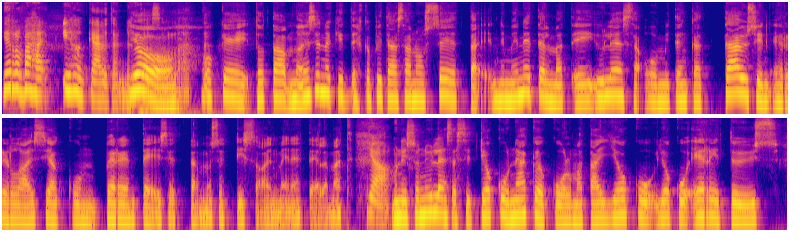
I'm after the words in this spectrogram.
Kerro vähän ihan käytännön Joo, tasolla. Että... okei. Okay, tota, no ensinnäkin ehkä pitää sanoa se, että ne menetelmät ei yleensä ole mitenkään täysin erilaisia kuin perinteiset tämmöiset design-menetelmät. Mutta niissä on yleensä sitten joku näkökulma tai joku, joku erityis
